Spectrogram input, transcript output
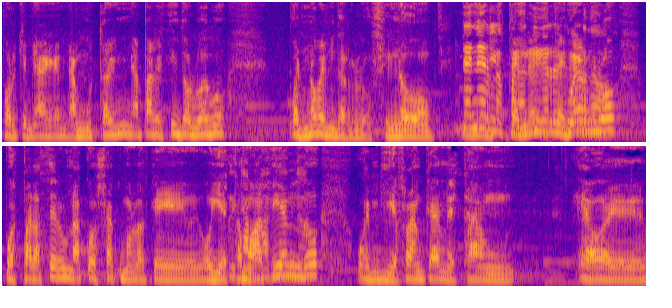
porque me, ha- me han gustado y me ha parecido luego, pues no venderlos, sino Tenerlos para ti de recuerdo. pues para hacer una cosa como la que hoy estamos, estamos haciendo, haciendo. o en Villafranca me están eh,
